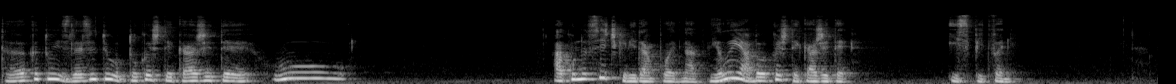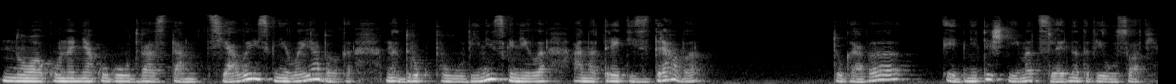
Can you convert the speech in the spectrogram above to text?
Та като излезете от тук ще кажете у Ако на всички ви дам по една гнила ябълка, ще кажете изпитвани. Но ако на някого от вас дам цяла изгнила ябълка, на друг половин изгнила, а на трети здрава, тогава едните ще имат следната философия.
